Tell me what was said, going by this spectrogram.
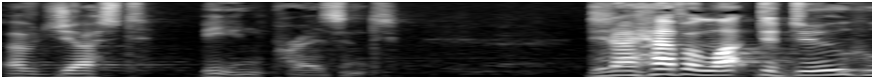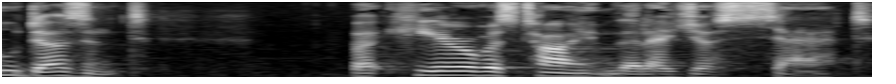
of just being present. Did I have a lot to do? Who doesn't? But here was time that I just sat.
